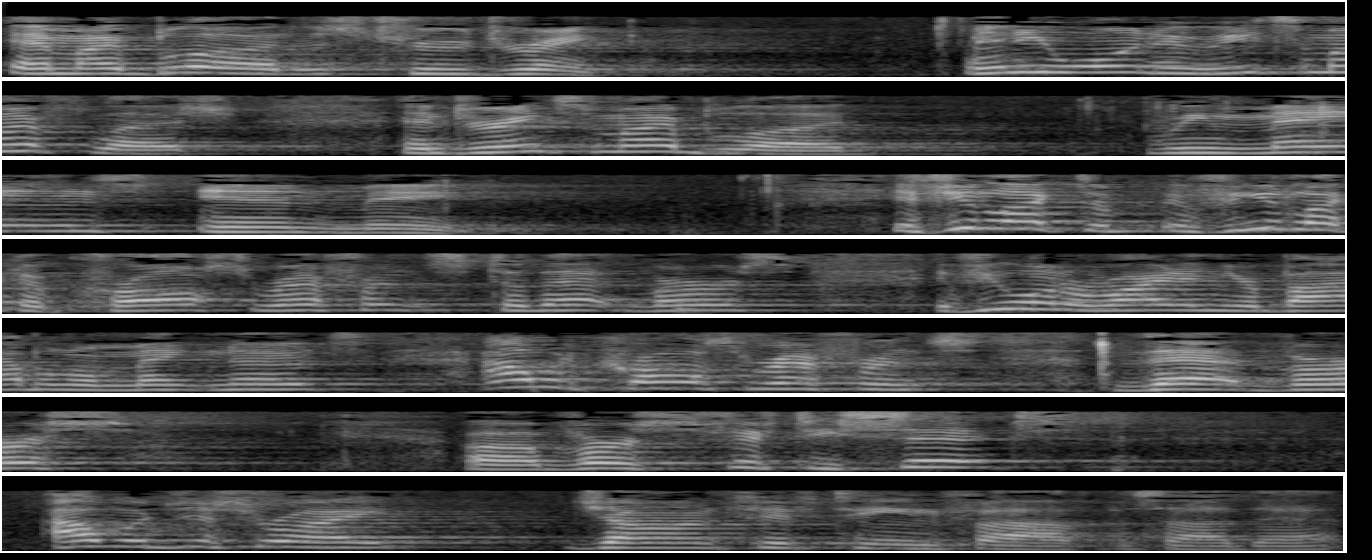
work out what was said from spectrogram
and my blood is true drink. Anyone who eats my flesh and drinks my blood remains in me. If you'd like to, if you'd like a cross reference to that verse, if you want to write in your Bible or make notes, I would cross reference that verse, uh, verse 56. I would just write John 15:5 beside that.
